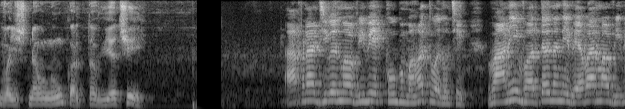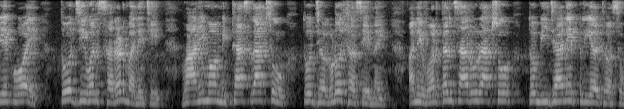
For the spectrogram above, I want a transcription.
વૈષ્ણવનું કર્તવ્ય છે. આપણા જીવનમાં વિવેક ખૂબ મહત્ત્વનું છે. વાણી, વર્તન અને વ્યવહારમાં વિવેક હોય તો જીવન સરળ બને છે. વાણીમાં મીઠાશ રાખશો તો ઝઘડો થશે નહીં અને વર્તન સારું રાખશો તો બીજાને પ્રિય થશો.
